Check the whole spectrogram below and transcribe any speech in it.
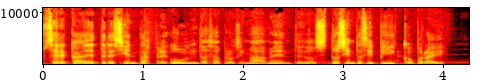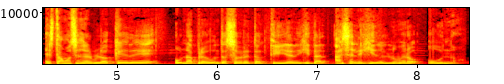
cerca de 300 preguntas aproximadamente, dos- 200 y pico por ahí. Estamos en el bloque de una pregunta sobre tu actividad digital. Has elegido el número uno.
